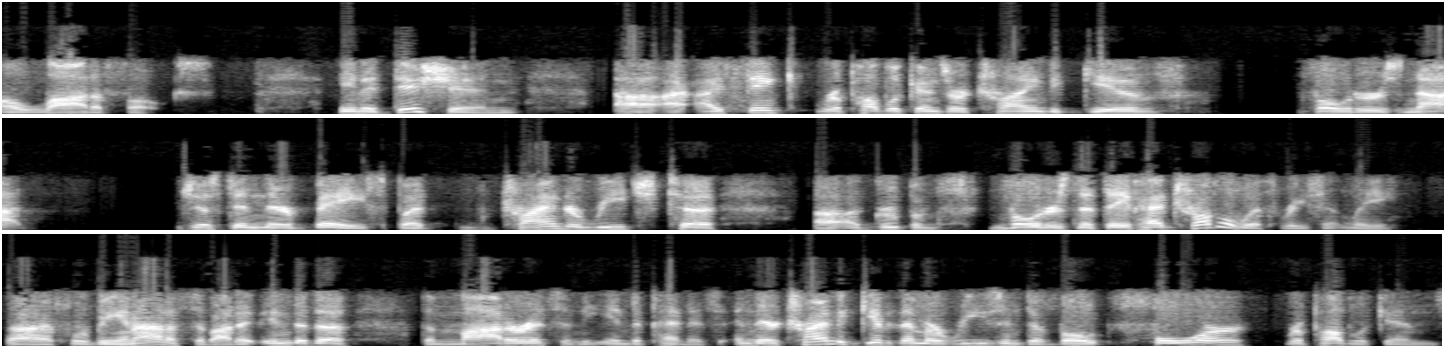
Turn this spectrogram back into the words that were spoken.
a lot of folks. In addition, uh, I, I think Republicans are trying to give voters not just in their base, but trying to reach to uh, a group of voters that they've had trouble with recently, uh, if we're being honest about it, into the the moderates and the independents, and they're trying to give them a reason to vote for Republicans,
